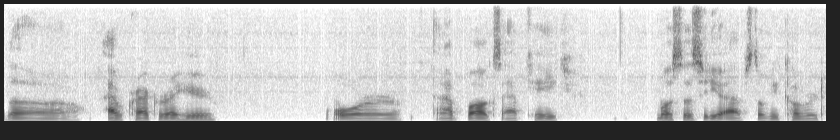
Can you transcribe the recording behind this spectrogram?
the app cracker right here or app box app cake. Most of the Cydia apps don't get covered.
